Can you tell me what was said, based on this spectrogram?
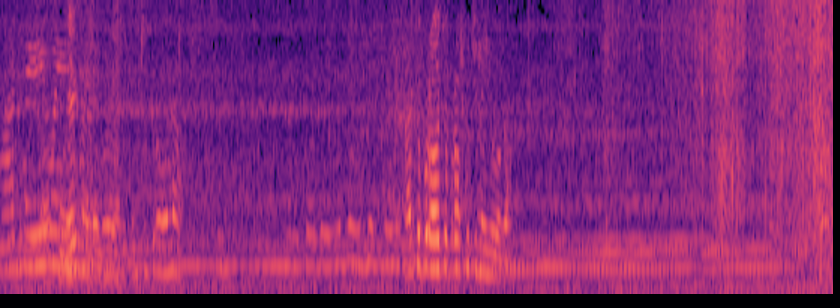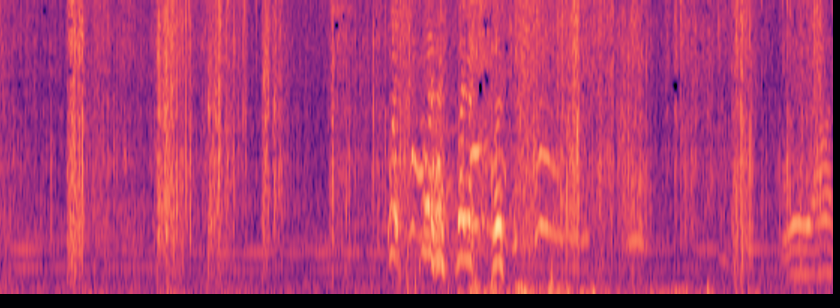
हाँ तुम चुप रहो ना। हाँ चुप रहो चुप रहो कुछ नहीं होगा। यार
